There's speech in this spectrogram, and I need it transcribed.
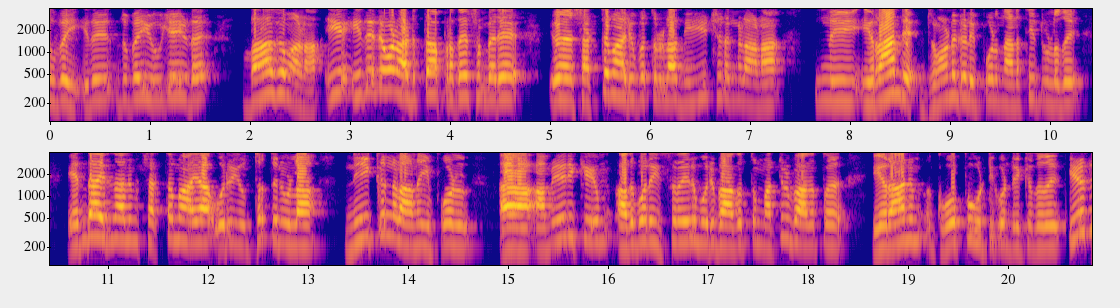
ദുബൈ. ഇത് ദുബൈ യു എയുടെ ഭാഗമാണ്. ഈ ഇതിനോട് അടുത്ത പ്രദേശം വരെ ശക്തമായ രൂപത്തിലുള്ള നിരീക്ഷണങ്ങളാണ് ഈ ഇറാന്റെ ഡ്രോണുകൾ ഇപ്പോൾ നടത്തിയിട്ടുള്ളത്. എന്തായിരുന്നാലും ശക്തമായ ഒരു യുദ്ധത്തിനുള്ള നീക്കങ്ങളാണ് ഇപ്പോൾ അമേരിക്കയും അതുപോലെ ഇസ്രയേലും ഒരു ഭാഗത്തും മറ്റൊരു ഭാഗത്ത് ഇറാനും കോപ്പ് കൂട്ടിക്കൊണ്ടിരിക്കുന്നത്. ഏത്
